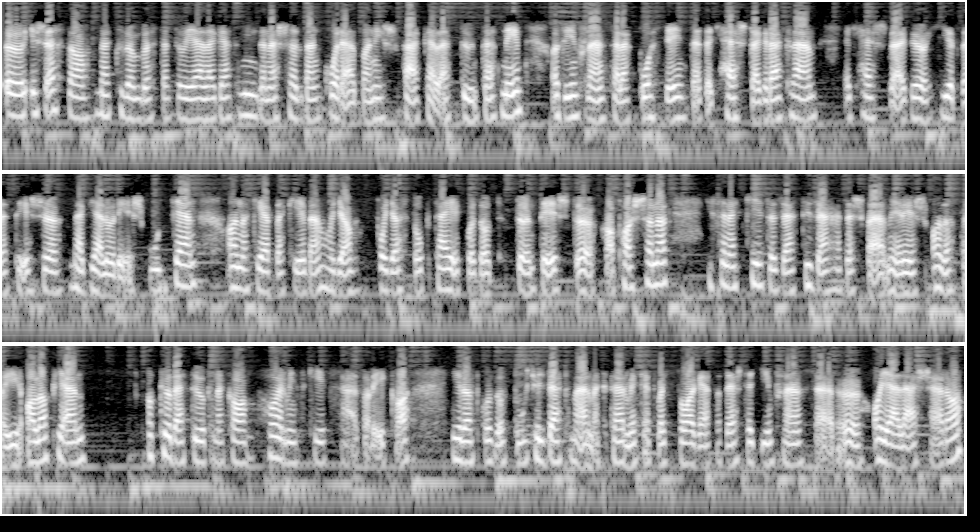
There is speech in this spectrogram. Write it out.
Ö, és ezt a megkülönböztető jelleget minden esetben korábban is fel kellett tüntetni. Az influencerek posztjain, tehát egy hashtag reklám, egy hashtag hirdetés megjelölés útján, annak érdekében, hogy a fogyasztók tájékozott döntést kaphassanak, hiszen egy 2017-es felmérés adatai alapján a követőknek a 32%-a nyilatkozott úgy, hogy vett már meg terméket vagy szolgáltatást egy influencer ajánlására,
